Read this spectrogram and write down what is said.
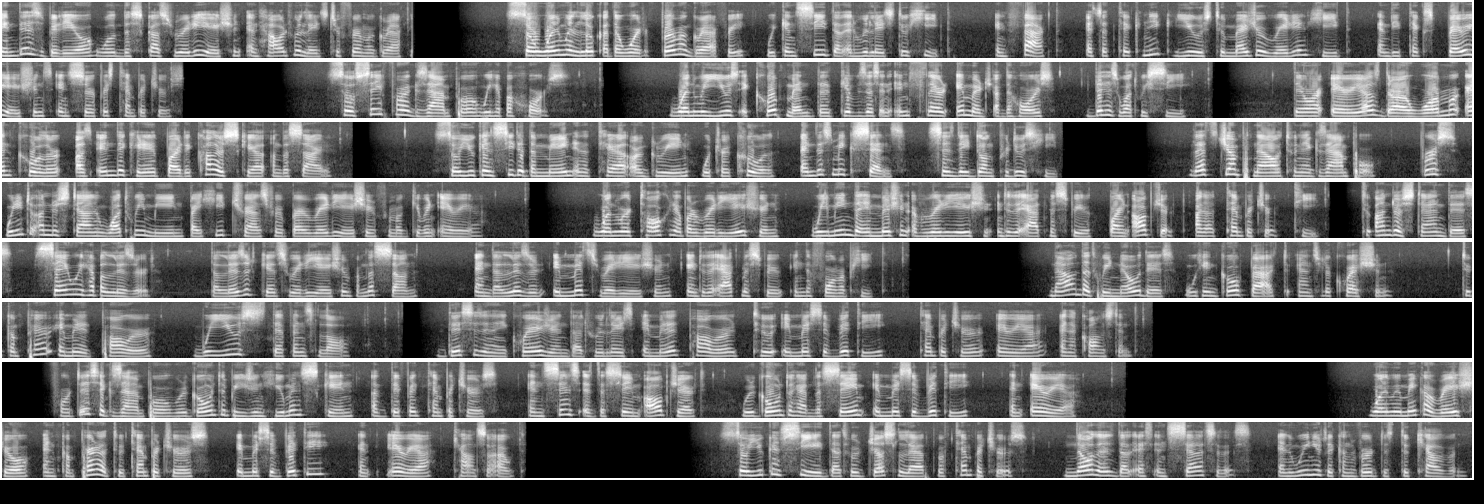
In this video, we'll discuss radiation and how it relates to thermography. So when we look at the word thermography, we can see that it relates to heat. In fact, it's a technique used to measure radiant heat and detects variations in surface temperatures. So say for example, we have a horse. When we use equipment that gives us an infrared image of the horse, this is what we see. There are areas that are warmer and cooler as indicated by the color scale on the side. So you can see that the mane and the tail are green, which are cool, and this makes sense since they don't produce heat. Let's jump now to an example. First, we need to understand what we mean by heat transfer by radiation from a given area. When we're talking about radiation, we mean the emission of radiation into the atmosphere by an object at a temperature T. To understand this, say we have a lizard. The lizard gets radiation from the sun, and the lizard emits radiation into the atmosphere in the form of heat. Now that we know this, we can go back to answer the question. To compare emitted power, we use Stefan's law. This is an equation that relates emitted power to emissivity, temperature, area, and a constant. For this example, we're going to be using human skin at different temperatures, and since it's the same object, we're going to have the same emissivity and area. When we make a ratio and compare the two temperatures, emissivity and area cancel out. So you can see that we're just left with temperatures. Notice that it's in Celsius, and we need to convert this to Kelvin.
